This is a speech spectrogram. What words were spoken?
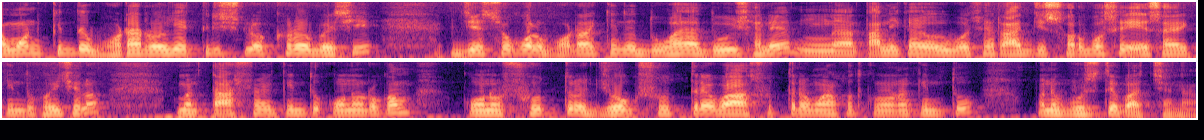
এমন কিন্তু ভোটার রয়েছে ত্রিশ লক্ষেরও বেশি। যে সকল ভোটার কিন্তু দু সালে তালিকায় ওই বছর রাজ্যে সর্বশেষ এসআইয়ের কিন্তু হয়েছিল মানে তার সঙ্গে কিন্তু কোনো রকম কোনো সূত্র যোগ সূত্রে বা সূত্র মারফত কোনো কিন্তু মানে বুঝতে পারছে না।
